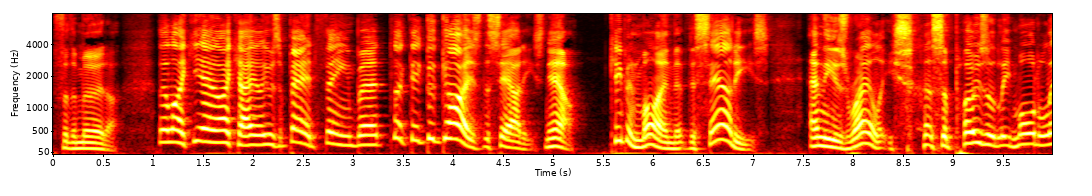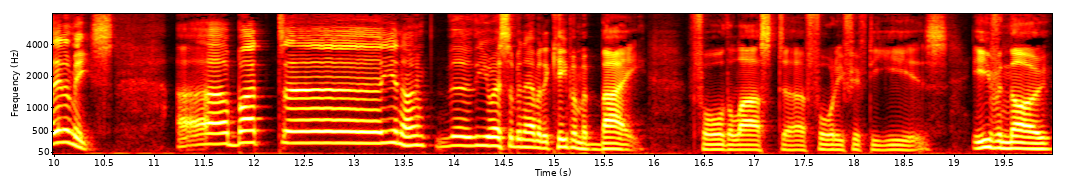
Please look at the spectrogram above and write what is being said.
for the murder. They're like, yeah, okay, it was a bad thing, but look, they're good guys, the Saudis. Now, keep in mind that the Saudis and the Israelis are supposedly mortal enemies. Uh, but, uh, you know, the, the US have been able to keep them at bay for the last uh, 40, 50 years, even though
